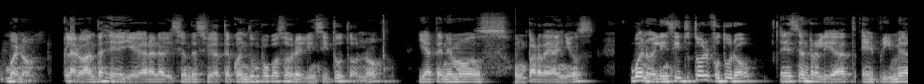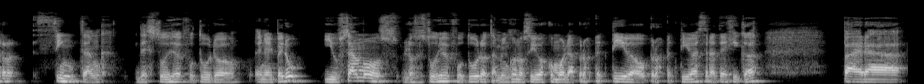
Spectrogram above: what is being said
Bueno, claro, antes de llegar a la visión de ciudad te cuento un poco sobre el instituto, ¿no? Ya tenemos un par de años. Bueno, el Instituto del Futuro es en realidad el primer think tank de estudios de futuro en el Perú. Y usamos los estudios de futuro, también conocidos como la prospectiva o prospectiva estratégica, para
